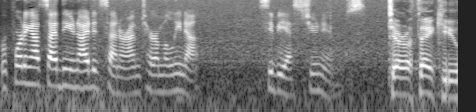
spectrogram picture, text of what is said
Reporting outside the United Center, I'm Tara Molina, CBS 2 News. Tara, thank you.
